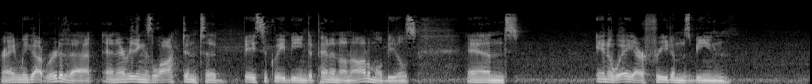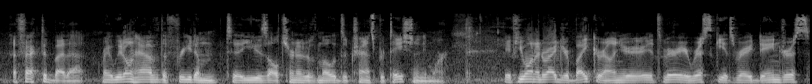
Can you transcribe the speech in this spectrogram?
right? And we got rid of that, and everything's locked into basically being dependent on automobiles. And in a way, our freedom's being affected by that, right? We don't have the freedom to use alternative modes of transportation anymore. If you want to ride your bike around, it's very risky, it's very dangerous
